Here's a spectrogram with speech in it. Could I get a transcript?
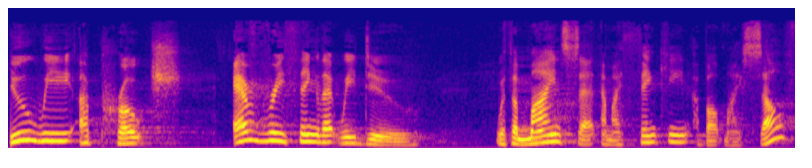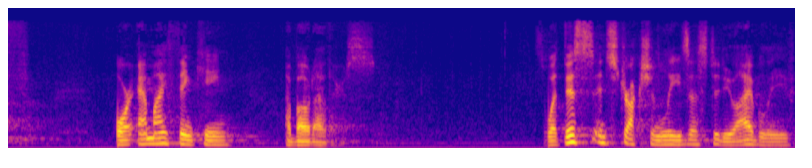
do we approach everything that we do with a mindset am I thinking about myself or am I thinking about others? So, what this instruction leads us to do, I believe,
